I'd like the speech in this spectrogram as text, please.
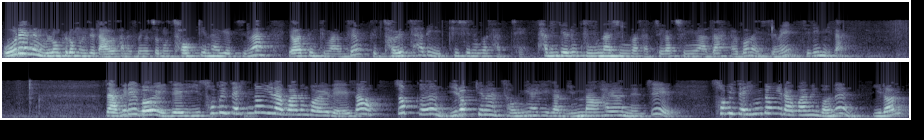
올해는 물론 그런 문제 나올 가능성이 조금 적긴 하겠지만 여하튼 그만큼 그 절차를 익히시는 것 자체, 단계를 구분하시는 것 자체가 중요하다라고 말씀을 드립니다. 자, 그리고 이제 이 소비자 행동이라고 하는 거에 대해서 조금 이렇게만 정의하기가 민망하였는지 소비자 행동이라고 하는 거는 이런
